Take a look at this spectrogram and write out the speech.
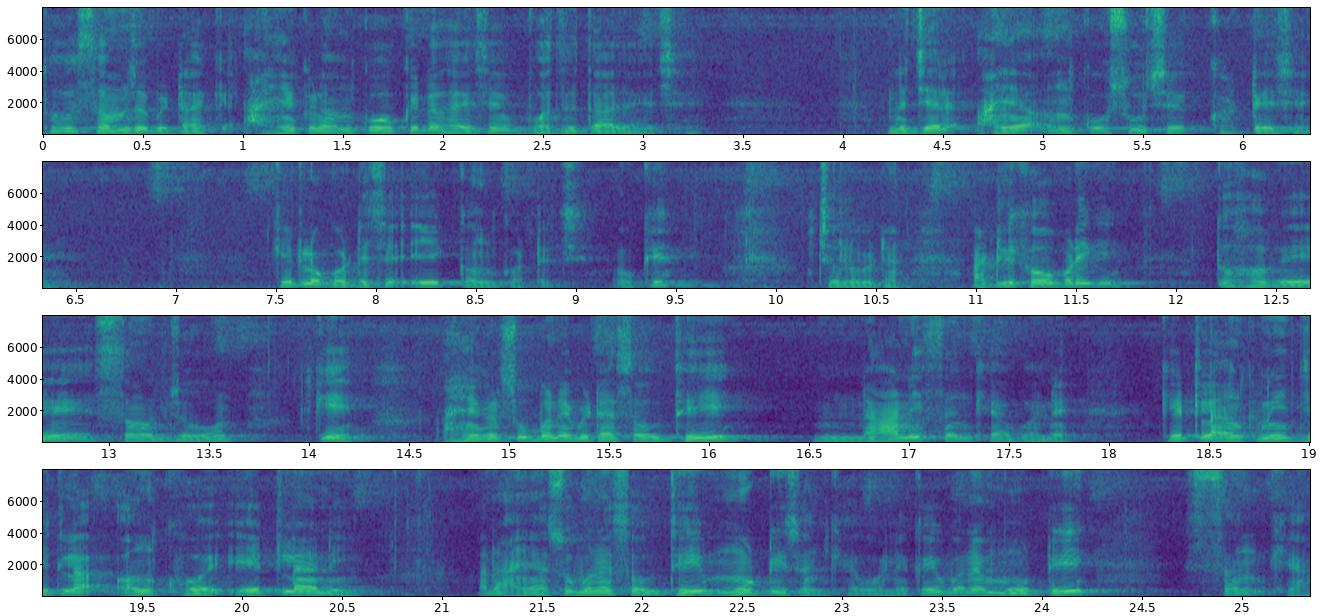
તો હવે સમજો બેટા કે અહીંયા આગળ અંકો કેટલા થાય છે? વધતા જાય છે. અને જ્યારે અહીંયા અંકો શું છે? ઘટે છે. કેટલો ઘટે છે? એક અંક ઘટે છે. ઓકે? ચલો બેટા, આટલી ખબર પડી ગઈ? તો હવે સમજો કે અહીંયા આગળ શું બને બેટા? સૌથી નાની સંખ્યા બને. કેટલા અંકની જેટલા અંક હોય એટલાની. અને અહીંયા શું બને? સૌથી મોટી સંખ્યા બને. કઈ બને? મોટી સંખ્યા.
